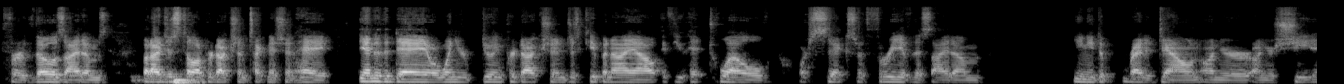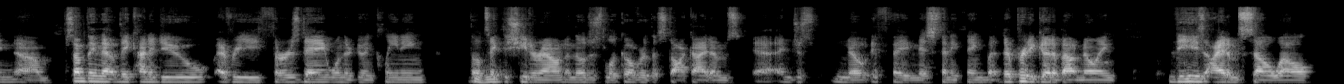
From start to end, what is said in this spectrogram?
for those items. But I just tell a production technician, hey, the end of the day or when you're doing production, just keep an eye out. If you hit 12 or six or three of this item, you need to write it down on your on your sheet. And um, something that they kind of do every Thursday when they're doing cleaning, they'll Mhm. take the sheet around and they'll just look over the stock items uh, and just note if they missed anything. But they're pretty good about knowing these items sell well.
